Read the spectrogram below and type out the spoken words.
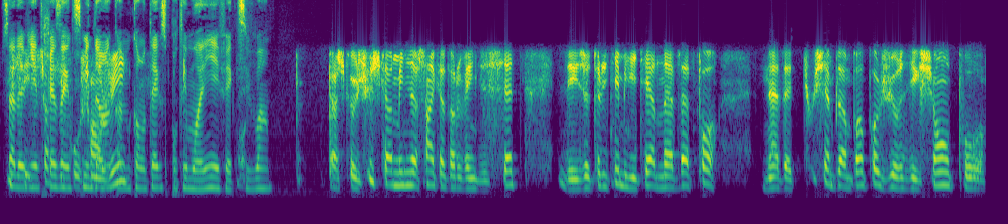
ça devient très intimidant comme contexte pour témoigner, effectivement. Parce que jusqu'en 1997, les autorités militaires n'avaient pas n'avait tout simplement pas de juridiction pour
